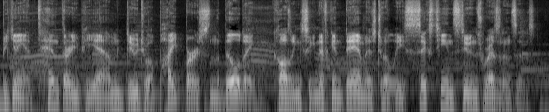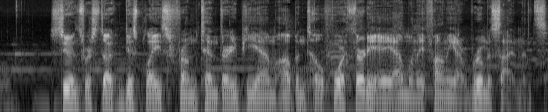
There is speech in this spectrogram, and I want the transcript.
beginning at 10:30 p.m. due to a pipe burst in the building, causing significant damage to at least 16 students' residences. Students were stuck displaced from 10:30 p.m. up until 4:30 a.m. when they finally got room assignments.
